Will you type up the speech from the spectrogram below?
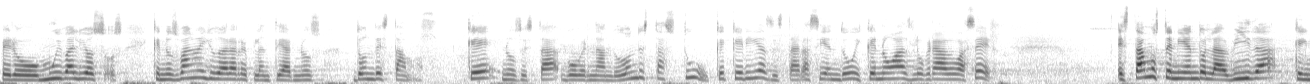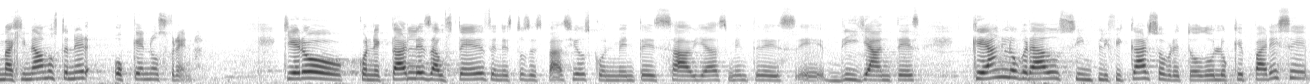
pero muy valiosos que nos van a ayudar a replantearnos dónde estamos, qué nos está gobernando, dónde estás tú, qué querías estar haciendo y qué no has logrado hacer. ¿Estamos teniendo la vida que imaginábamos tener o qué nos frena? Quiero conectarles a ustedes en estos espacios con mentes sabias, mentes eh, brillantes, que han logrado simplificar sobre todo lo que parece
